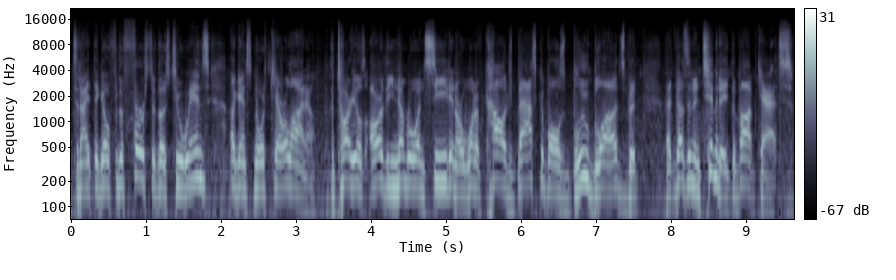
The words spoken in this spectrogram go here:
Tonight they go for the first of those two wins against North Carolina. The Tar Heels are the number one seed and are one of college basketball's blue bloods, but that doesn't intimidate the Bobcats.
